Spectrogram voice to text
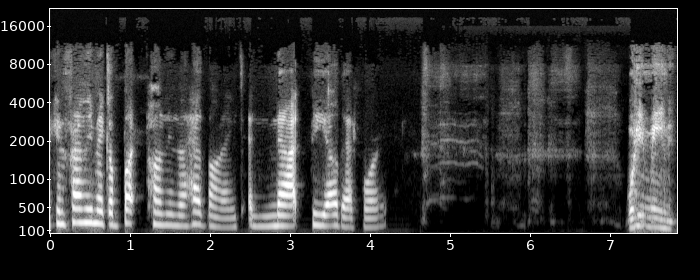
can finally make a butt pun in the headlines and not be yelled at for it. What do you mean,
